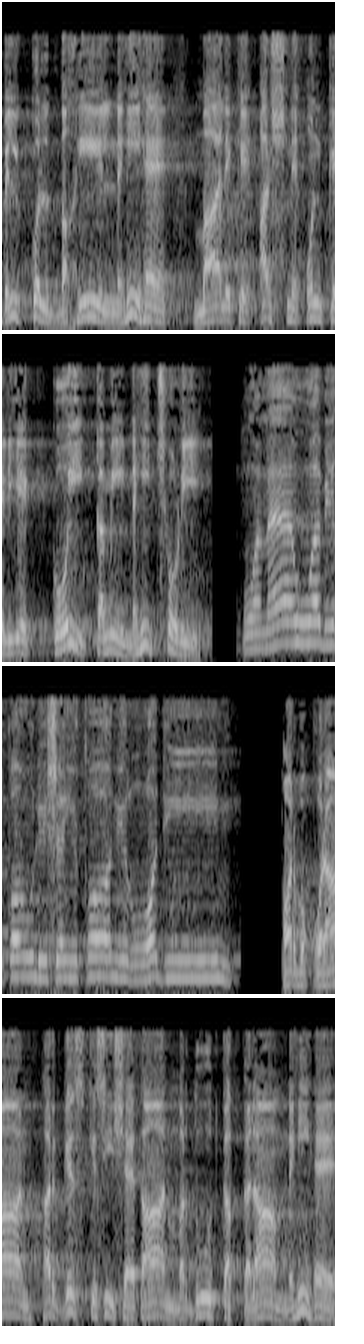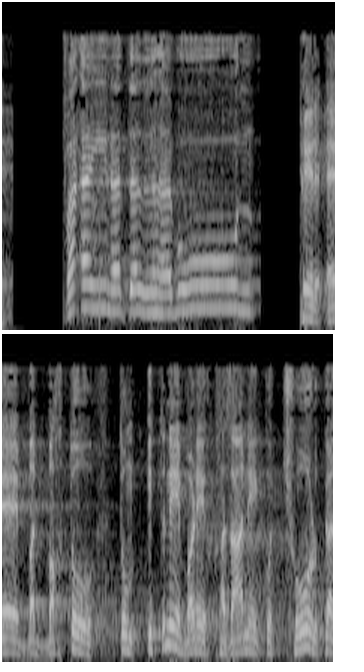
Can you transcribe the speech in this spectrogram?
بالکل بخیل نہیں ہیں۔ مالک عرش نے ان کے لیے کوئی کمی نہیں چھوڑی۔ وما هو بقول شيطان رجيم اور وہ قرآن ہرگز کسی شیطان مردود کا کلام نہیں ہے۔ فأين تذهبون پھر اے بدبختو تم اتنے بڑے خزانے کو چھوڑ کر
